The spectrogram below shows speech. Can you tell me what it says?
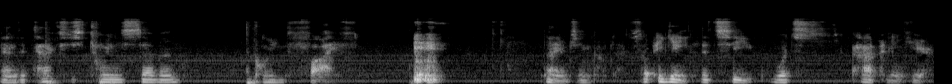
and the tax is 27.5 times income tax. So again, let's see what's happening here.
